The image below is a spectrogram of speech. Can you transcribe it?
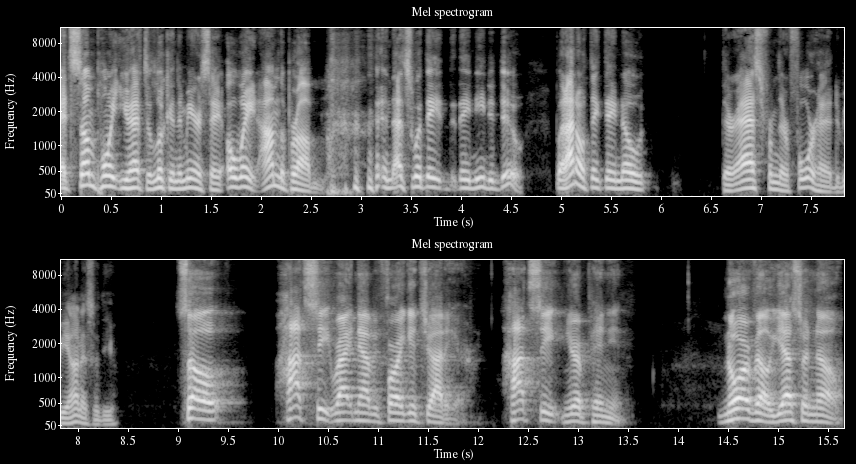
at some point you have to look in the mirror and say, "Oh wait, I'm the problem," and that's what they they need to do. But I don't think they know their ass from their forehead, to be honest with you. So, hot seat right now before I get you out of here. Hot seat, in your opinion, Norvell, yes or no?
